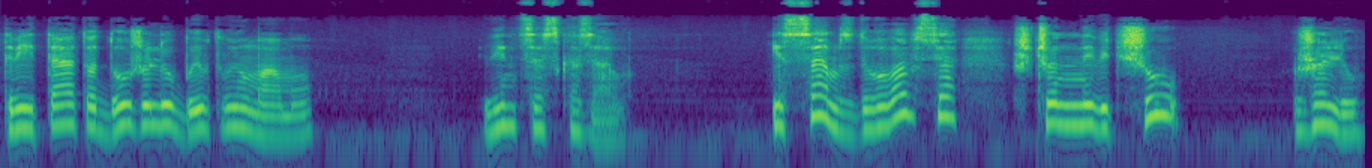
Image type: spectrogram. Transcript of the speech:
Твій тато дуже любив твою маму. Він це сказав. І сам здивувався, що не відчув жалю,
